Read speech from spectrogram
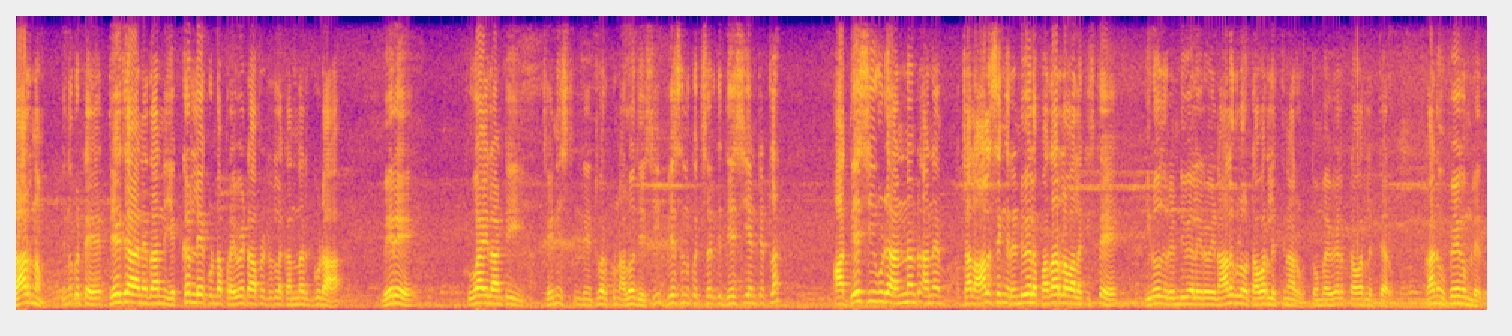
దారుణం. ఎందుకంటే తేజ అనే దాన్ని ఎక్కడ లేకుండా ప్రైవేట్ ఆపరేటర్లకు అందరికి కూడా వేరే హువాయి లాంటి చైనీస్ నెట్వర్క్ను అలో చేసి బిఎస్ఎన్ఎల్కి వచ్చేసరికి దేశీ అంటే ఎట్లా? ఆ దేశీ కూడా అన్న అనే చాలా ఆలస్యంగా రెండు వేల పదహారులో వాళ్ళకి ఇస్తే ఈరోజు రెండు వేల ఇరవై నాలుగులో టవర్లు ఎత్తినారు. తొంభై వేలకు టవర్లు ఎత్తారు. కానీ ఉపయోగం లేదు.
